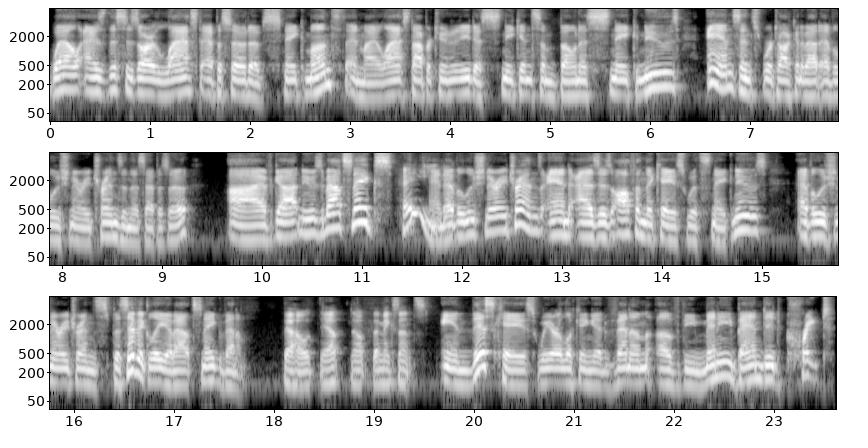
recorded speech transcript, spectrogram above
Well, as this is our last episode of Snake Month and my last opportunity to sneak in some bonus snake news, and since we're talking about evolutionary trends in this episode, I've got news about snakes Hey! and evolutionary trends, and as is often the case with snake news, evolutionary trends specifically about snake venom. Oh, yep, nope, that makes sense. In this case, we are looking at venom of the many banded krait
